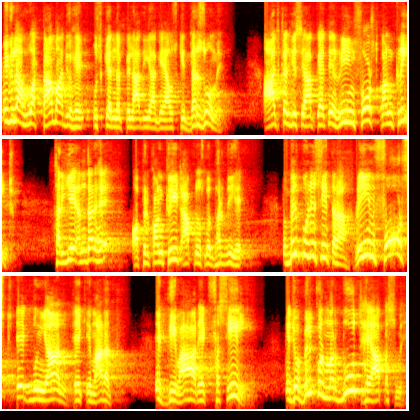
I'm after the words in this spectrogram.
पिघला हुआ तांबा जो है, उसके अंदर पिला दिया गया, उसकी दर्जों में। आजकल जिसे आप कहते हैं री कंक्रीट सरिये अंदर है और फिर कंक्रीट आपने उसमें भर दी है। तो बिल्कुल इसी तरह री एक बुनियान, एक इमारत, एक दीवार, एक फसील कि जो बिल्कुल मरबूत है आपस में।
